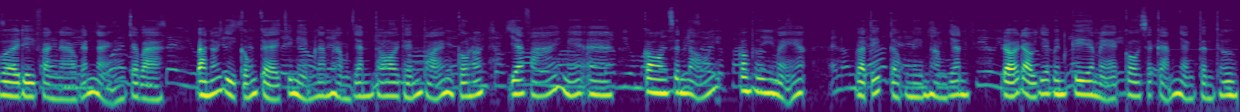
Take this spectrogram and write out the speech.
vơi đi phần nào gánh nặng cho bà. Bà nói gì cũng kệ chỉ niệm năm hồng danh thôi. Thỉnh thoảng cô nói, dạ phải, mẹ à, con xin lỗi, con thương mẹ. Và tiếp tục niệm hồng danh. Rồi ở đầu dây bên kia mẹ cô sẽ cảm nhận tình thương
